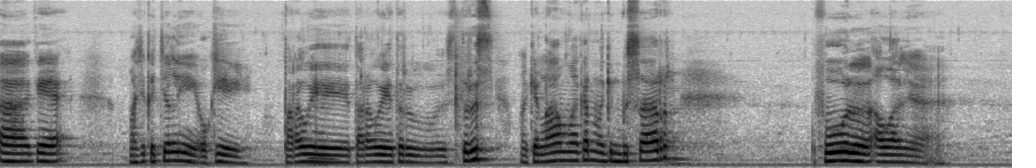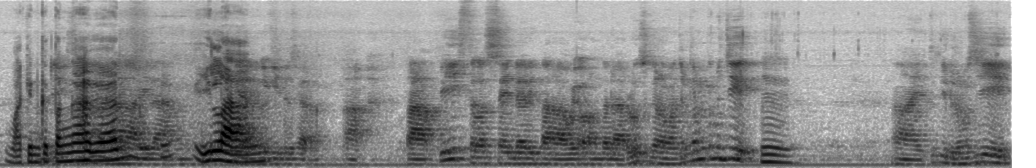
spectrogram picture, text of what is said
Eh, kayak masih kecil nih, oke. Taraweh, taraweh terus. Terus makin lama kan makin besar. Full awalnya. Makin ke tengah kan, hilang hilang. Iya, begitu sekarang nah, tapi selesai dari taraweh orang tadarus segala macam kami ke masjid Hmm. nah itu tidur masjid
